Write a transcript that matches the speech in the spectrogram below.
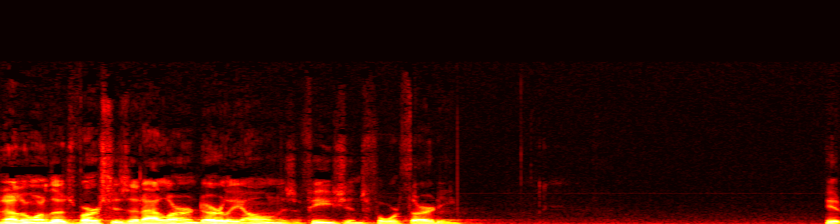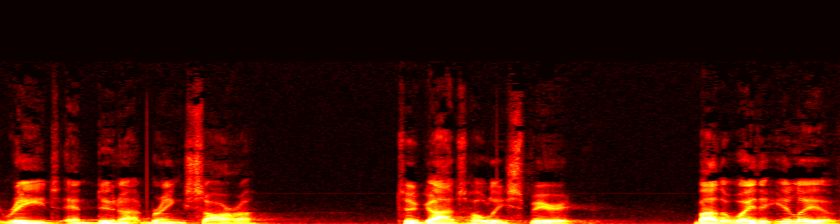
Another one of those verses that I learned early on is Ephesians 4:30. It reads, "And do not bring sorrow to God's Holy Spirit by the way that you live,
